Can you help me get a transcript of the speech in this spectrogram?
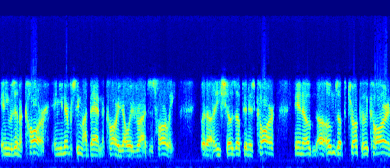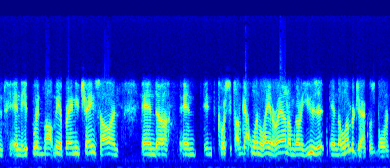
and he was in a car. And you never see my dad in a car; he always rides his Harley. But uh, he shows up in his car, and uh, opens up the trunk of the car, and and he went and bought me a brand new chainsaw, and and uh, and and of course, if I've got one laying around, I'm going to use it. And the lumberjack was born.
